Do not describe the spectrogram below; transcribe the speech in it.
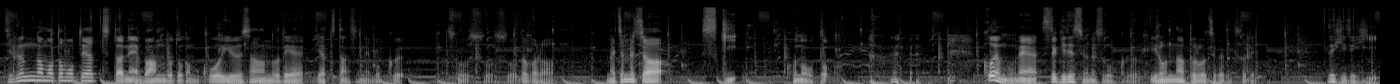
自分がもともとやってたねバンドとかもこういうサウンドでやってたんですよね僕。そうそうそう。だからめちゃめちゃ好きこの音。声もね素敵ですよねすごく。いろんなアプローチができそうで。ぜひぜひ、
